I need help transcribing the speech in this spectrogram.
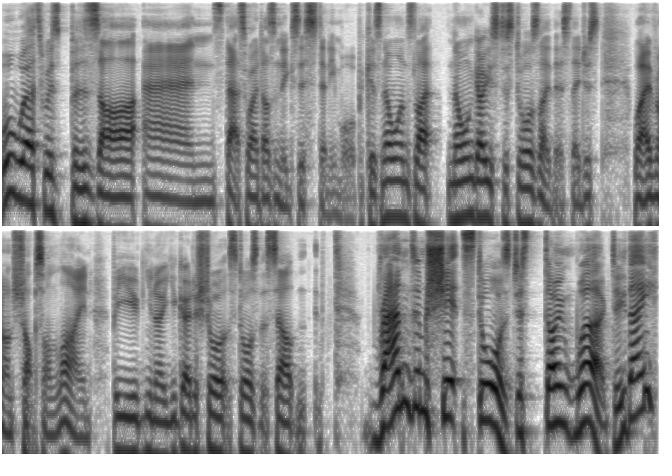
Woolworths was bizarre, and that's why it doesn't exist anymore anymore because no one's like no one goes to stores like this. They just well everyone shops online, but you you know you go to short stores that sell random shit stores just don't work, do they?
